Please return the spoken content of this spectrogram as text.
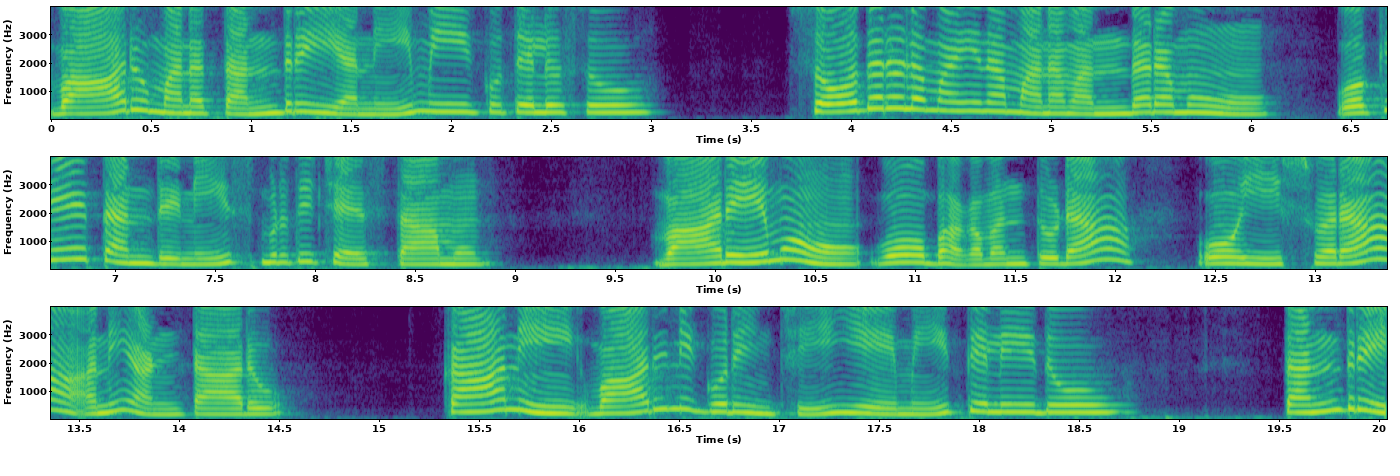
వారు మన తండ్రి అని మీకు తెలుసు. సోదరులమైన మనమందరము ఒకే తండ్రిని స్మృతి చేస్తాము. వారేమో ఓ భగవంతుడా ఓ ఈశ్వరా అని అంటారు. కానీ వారిని గురించి ఏమీ తెలీదు. తండ్రి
